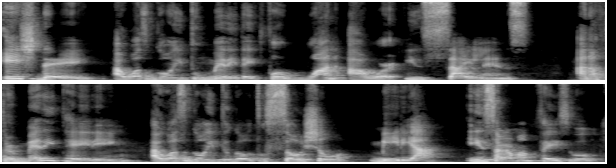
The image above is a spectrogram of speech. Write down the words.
Each day, I was going to meditate for one hour in silence. And after meditating, I was going to go to social media Instagram and Facebook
